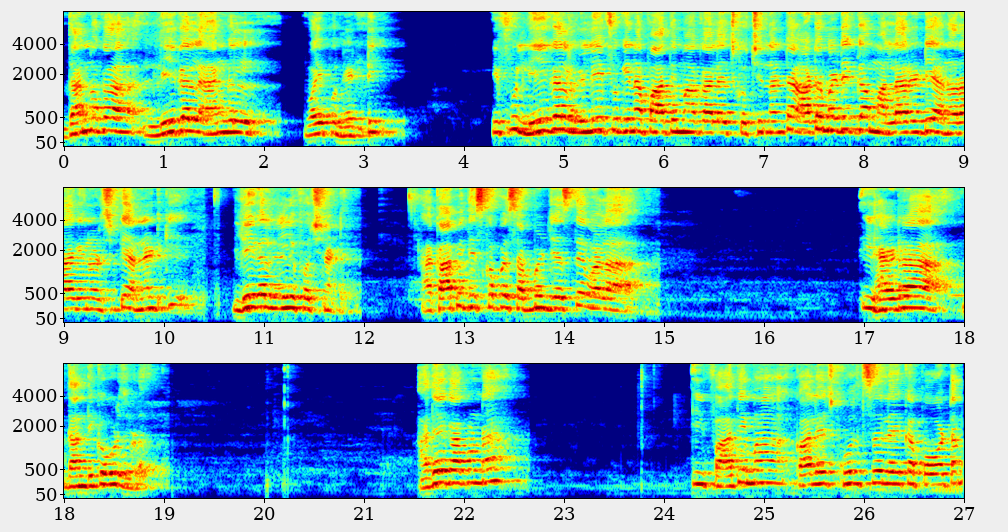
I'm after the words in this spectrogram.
దాన్ని ఒక లీగల్ యాంగిల్ వైపు నెట్టి ఇఫ్ లీగల్ రిలీఫ్ గిన ఫాతిమా కాలేజ్కి వచ్చిందంటే ఆటోమేటిక్గా మల్లారెడ్డి అనురాగ్ యూనివర్సిటీ అన్నిటికీ లీగల్ రిలీఫ్ వచ్చినట్టే. ఆ కాపీ తీసుకుపోయి సబ్మిట్ చేస్తే వాళ్ళ ఈ హైడ్రా దాని దిక్కు కూడా చూడదు. అదే కాకుండా ఈ ఫాతిమా కాలేజ్ కూల్చలేకపోవటం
